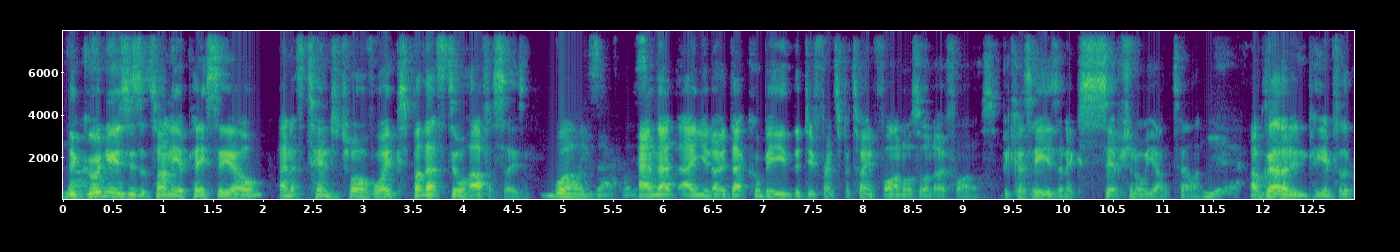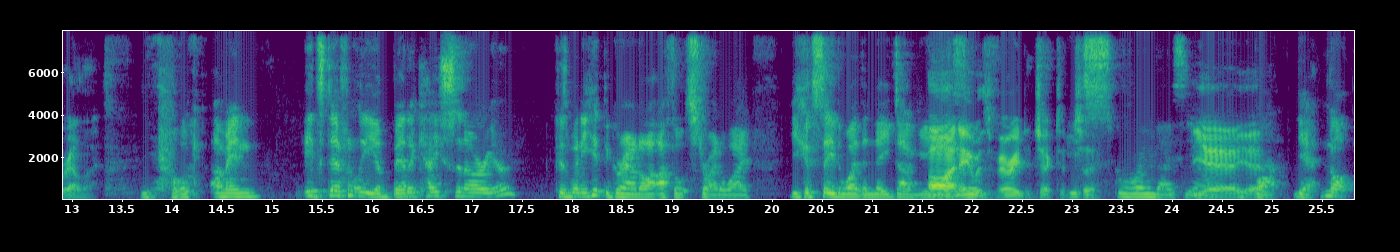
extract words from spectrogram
The good news is it's only a PCL and it's 10 to 12 weeks, but that's still half a season. Well, exactly. So- And that, uh, you know, that could be the difference between finals or no finals because he is an exceptional young talent. yeah. I'm glad I didn't pick him for the Brownlow. Yeah, look, I mean, it's definitely a better case scenario because when he hit the ground, I, I thought straight away you could see the way the knee dug in. Oh, and he was very dejected it too. screamed ACL. Yeah, yeah. But yeah, not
